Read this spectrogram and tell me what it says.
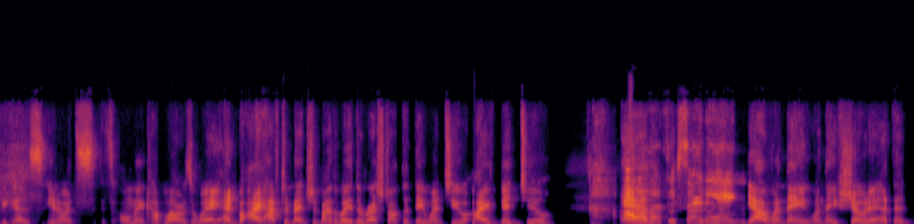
because you know it's it's only a couple hours away. And I have to mention, by the way, the restaurant that they went to, I've been to. oh, that's exciting. Yeah, when they when they showed it at the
